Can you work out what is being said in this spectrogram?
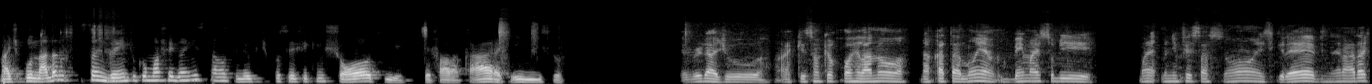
Mas, tipo, nada sangrento como o Afeganistão, entendeu? Que, tipo, você fica em choque, você fala, cara, que isso. É verdade, o, a questão que ocorre lá no, na Catalunha é bem mais sobre ma- manifestações, greves, né? Nada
